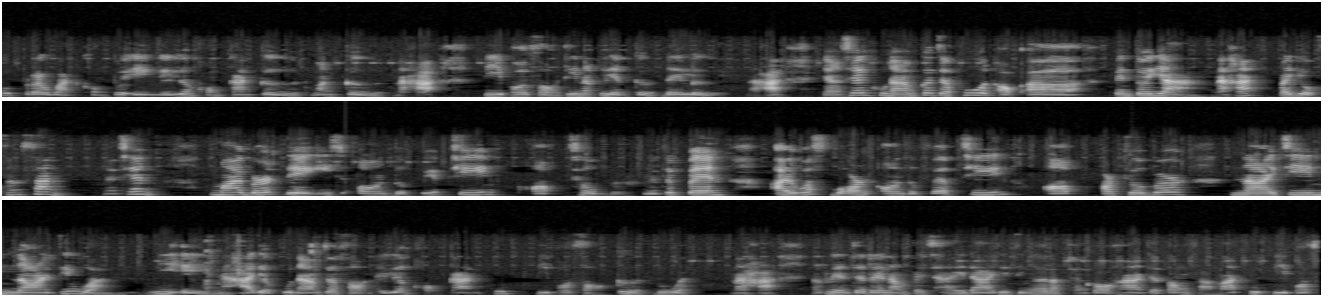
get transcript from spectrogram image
พูดประวัติของตัวเองในเรื่องของการเกิดวันเกิดนะคะปีพศที่นักเรียนเกิดได้เลยนะคะอย่างเช่นครูน้ำก็จะพูดออกเออเป็นตัวอย่างนะคะประโยคสั้นๆ อย่างเช่น my birthday is on the 15th October หรือจะเป็น I was born on the 15th of October 1991 นี่เองนะคะ เดี๋ยวครูน้ำจะสอนในเรื่องของการพูดปีพศเกิดด้วย นะคะ นักเรียนจะได้นำไปใช้ได้ที่จริงระดับชั้นป .5 จะต้องสามารถพูดปีพศ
